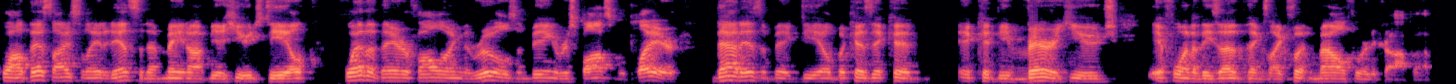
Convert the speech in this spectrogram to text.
While this isolated incident may not be a huge deal, whether they are following the rules and being a responsible player, that is a big deal because it could it could be very huge if one of these other things like foot and mouth were to crop up.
